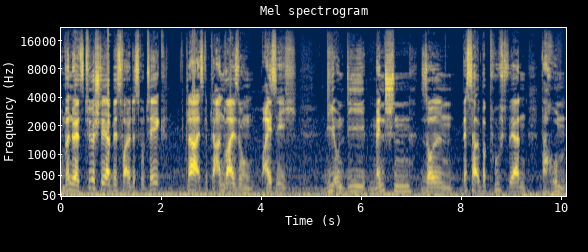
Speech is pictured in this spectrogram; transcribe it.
Und wenn du jetzt Türsteher bist vor einer Diskothek, Klar, es gibt da Anweisungen, weiß ich, die und die Menschen sollen besser überprüft werden. Warum?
